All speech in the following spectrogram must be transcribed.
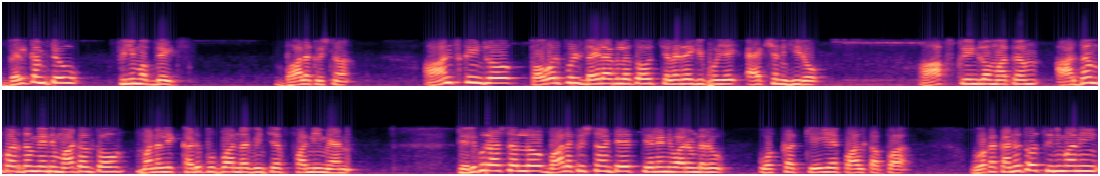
Welcome to film updates. Balakrishna. On స్క్రీన్లో పవర్ఫుల్ డైలాగులతో చెలరేగిపోయే యాక్షన్ హీరో. ఆఫ్ స్క్రీన్లో మాత్రం అర్థం పర్థం లేని మాటలతో మనల్ని కడుపుబ్బా నవ్వించే ఫన్నీ మ్యాన్. తెలుగు రాష్ట్రాల్లో బాలకృష్ణ అంటే తేలేని వారుండరు. ఒక్క కేఏ పాల్ తప్ప. ఒక కనుతో సినిమాని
